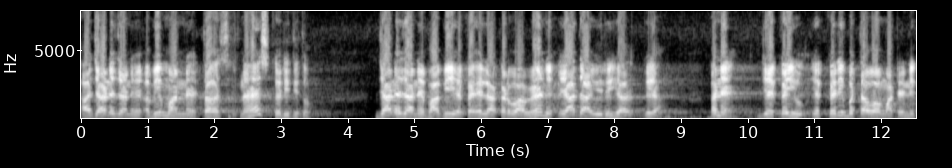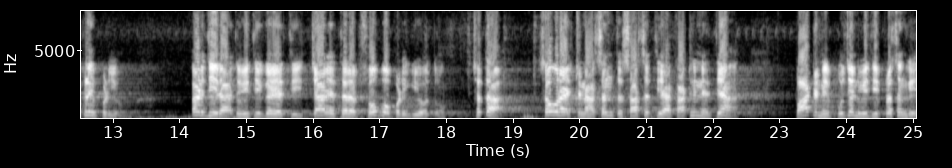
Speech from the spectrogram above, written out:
આ જાડેજાને અભિમાનને તહસ નહેસ કરી દીધો. જાડેજાને ભાભીએ કહેલા કડવા વેણ યાદ આવી રહ્યા ગયા. અને જે કહ્યું એ કરી બતાવવા માટે નીકળી પડ્યું. અડધી રાત વીતી ગઈ હતી, ચારે તરફ સોપો પડી ગયો હતો. છતાં સૌરાષ્ટ્રના સંત સાસતિયા કાઠીને ત્યાં પાટની પૂજન વિધિ પ્રસંગે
